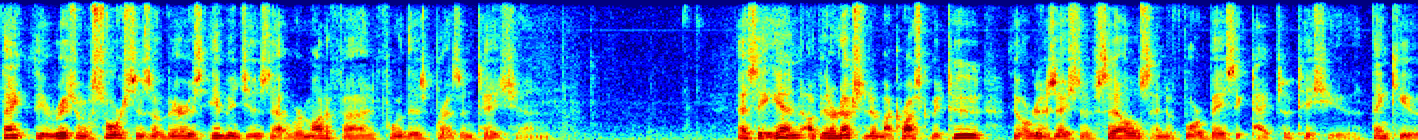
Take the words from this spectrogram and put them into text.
thank the original sources of various images that were modified for this presentation. That's the end of Introduction to Microscopy 2, the organization of cells and the four basic types of tissue. Thank you.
